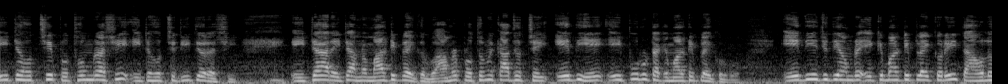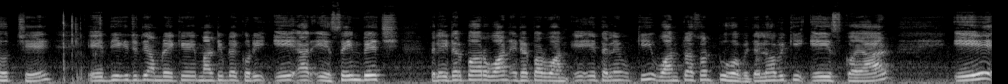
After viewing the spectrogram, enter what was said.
এইটা হচ্ছে প্রথম রাশি, এইটা হচ্ছে দ্বিতীয় রাশি। এইটা আর এটা আমরা মাল্টিপ্লাই করব। আমরা প্রথমে কাজ হচ্ছে এ দিয়ে এই পুরোটাকে মাল্টিপ্লাই করব। এ দিয়ে যদি আমরা একে মাল্টিপ্লাই করি, তাহলে হচ্ছে এ দিয়ে যদি আমরা একে মাল্টিপ্লাই করি, এ আর এ সেম বেচ তাহলে এটার পাওয়ার ওয়ান এটার পাওয়ার ওয়ান এ এ, তাহলে কি? ওয়ান প্লাস ওয়ান টু হবে। তাহলে হবে কি? এ স্কোয়ার এ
